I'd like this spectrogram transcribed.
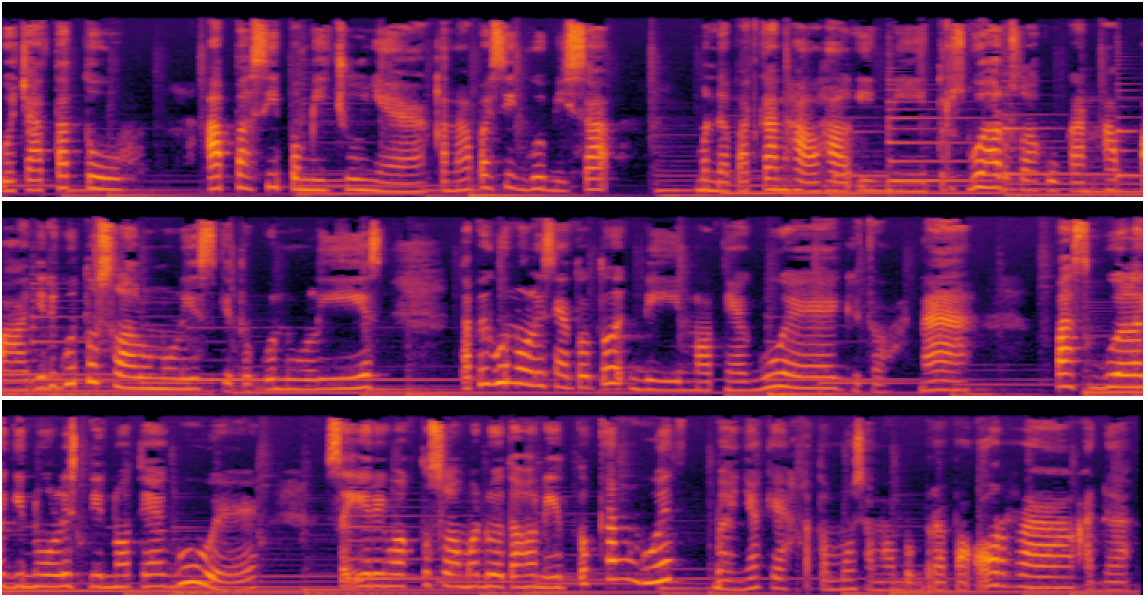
Gue catat tuh apa sih pemicunya? Kenapa sih gue bisa mendapatkan hal-hal ini? Terus gue harus lakukan apa? Jadi gue tuh selalu nulis gitu gue nulis. Tapi gue nulisnya tuh tuh di notnya gue gitu. Nah pas gue lagi nulis di notnya gue seiring waktu selama 2 tahun itu kan gue banyak ya ketemu sama beberapa orang. Ada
